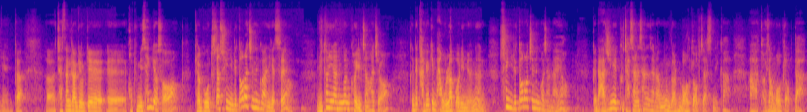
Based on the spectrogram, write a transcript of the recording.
예, 그러니까 어, 자산 가격에 에, 거품이 생겨서 결국은 투자 수익률이 떨어지는 거 아니겠어요? 리턴이라는 건 거의 일정하죠. 근데 가격이 막 올라버리면은 수익률이 떨어지는 거잖아요. 그러니까 나중에 그 자산을 사는 사람은 별 먹을 게 없지 않습니까? 아, 더 이상 먹을 게 없다.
